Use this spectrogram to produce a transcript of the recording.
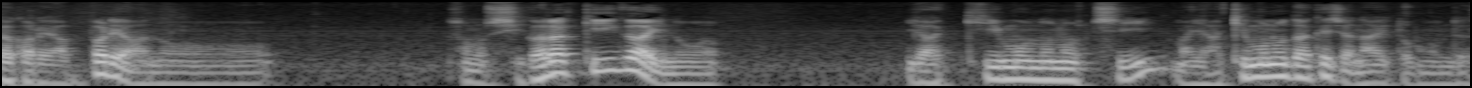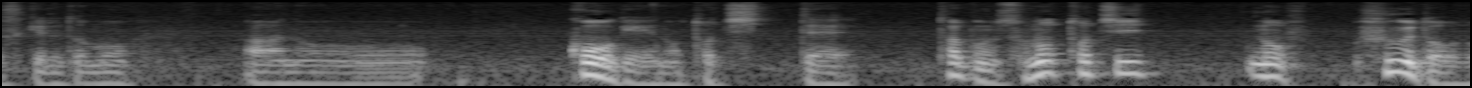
だからやっぱりあのその信楽以外の焼き物の地、まあ、焼き物だけじゃないと思うんですけれどもあの工芸の土地って多分その土地の風土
